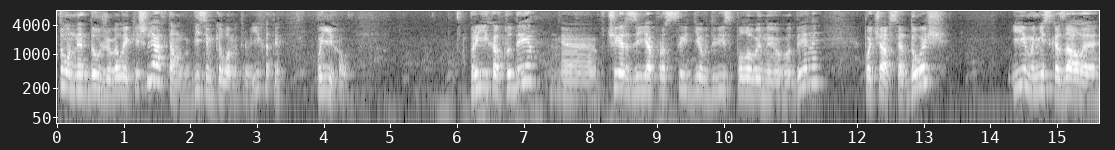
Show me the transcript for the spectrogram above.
то не дуже великий шлях, там 8 кілометрів їхати. Поїхав. Приїхав туди, е, в черзі я просидів 2,5 години, почався дощ, і мені сказали:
